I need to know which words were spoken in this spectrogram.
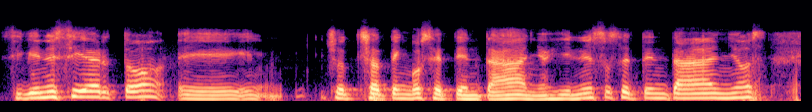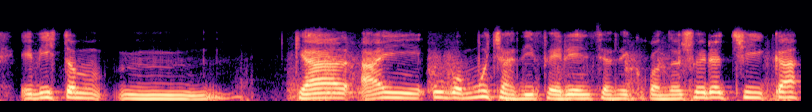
Si bien es cierto, eh, yo ya tengo 70 años y en esos 70 años he visto mm, que ha- hay, hubo muchas diferencias de cuando yo era chica,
